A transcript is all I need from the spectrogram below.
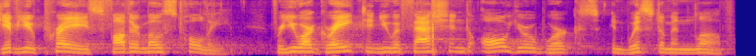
Give you praise, Father most holy, for you are great and you have fashioned all your works in wisdom and love.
